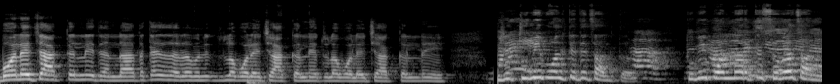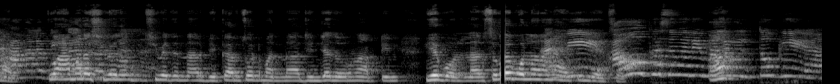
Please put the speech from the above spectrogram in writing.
बोलायची अक्कल नाही त्यांना. आता काय झालं म्हणजे तुला बोलायची अक्कल नाही तुला बोलायची अक्कल नाही. म्हणजे तुम्ही बोलते ते चालतं. तुम्ही म्हणजे बोलणार ते सगळं चालणार. तू आम्हाला चोट शिव्या देणार. भिकार चोट म्हणणार जिंजा धरून आपटीन हे बोलणार सगळं बोलणार आणि ऐकून घ्यायचं. अहो कसं म्हणे मला बोलतो की अं,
